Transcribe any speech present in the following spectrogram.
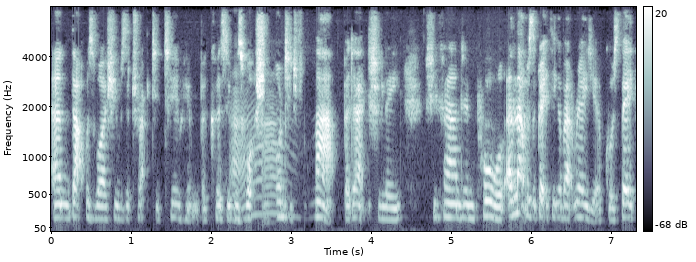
And that was why she was attracted to him, because it was what she Ah. wanted from Matt, but actually she found in Paul. And that was the great thing about radio, of course. They,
